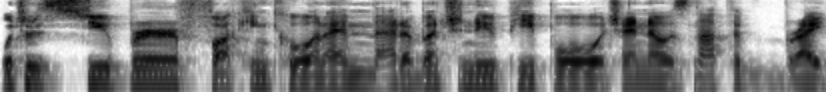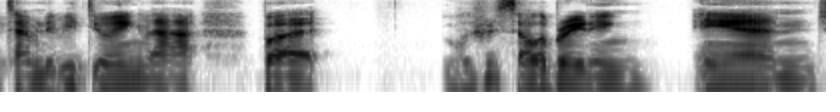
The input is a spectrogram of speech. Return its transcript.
Which was super fucking cool. And I met a bunch of new people, which I know is not the right time to be doing that, but we were celebrating, and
